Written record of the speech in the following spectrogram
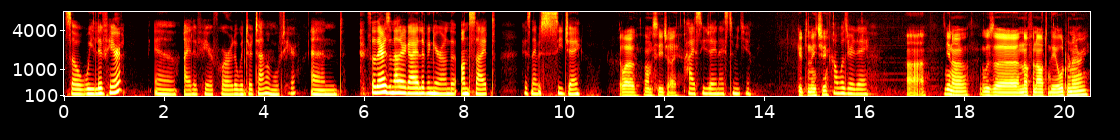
So we live here. Uh, I live here for the winter time. I moved here, and so there's another guy living here on the on site. His name is CJ. Hello, I'm CJ. Hi, CJ. Nice to meet you. Good to meet you. How was your day? Uh, you know, it was uh, nothing out of the ordinary.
